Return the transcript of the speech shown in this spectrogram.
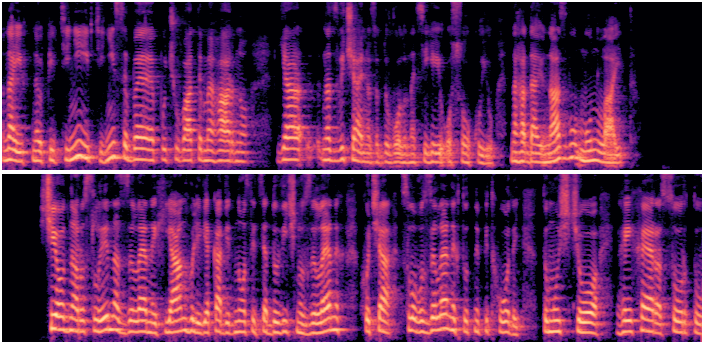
Вона і в напівтіні, і в тіні себе почуватиме гарно. Я надзвичайно задоволена цією осокою. Нагадаю назву Moonlight. Ще одна рослина з зелених янголів, яка відноситься до вічно зелених, хоча слово зелених тут не підходить, тому що гейхера сорту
